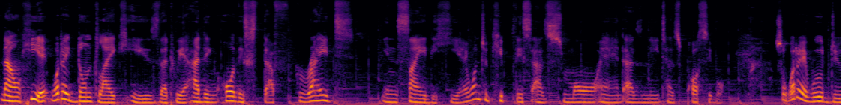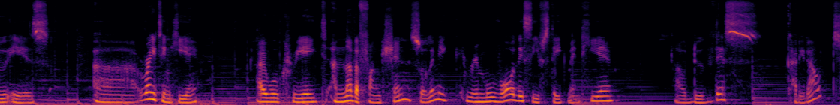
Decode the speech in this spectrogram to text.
now here, what I don't like is that we are adding all this stuff right inside here. I want to keep this as small and as neat as possible. So what I will do is uh, right in here, I will create another function. So let me remove all this if statement here. I'll do this, cut it out,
